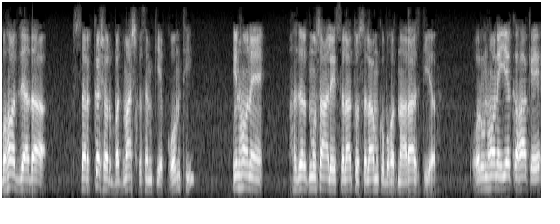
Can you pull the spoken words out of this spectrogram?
بہت زیادہ سرکش اور بدماش قسم کی ایک قوم تھی۔ انہوں نے حضرت مسا علیہ السلاۃ والسلام کو بہت ناراض کیا اور انہوں نے یہ کہا کہ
